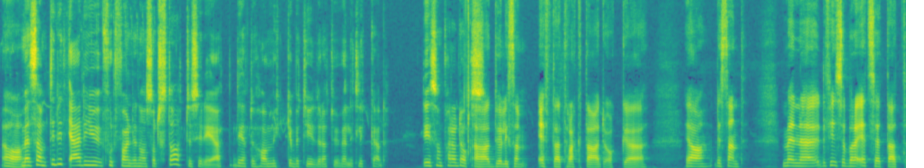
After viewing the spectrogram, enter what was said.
Ja. Men samtidigt är det ju fortfarande någon sorts status i det. Att det att du har mycket betyder att du är väldigt lyckad. Det är som paradox. Ja, du är liksom eftertraktad och... Uh, ja, det är sant. Men uh, det finns ju bara ett sätt att,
